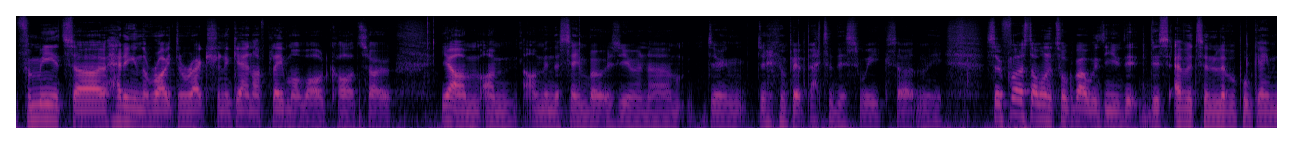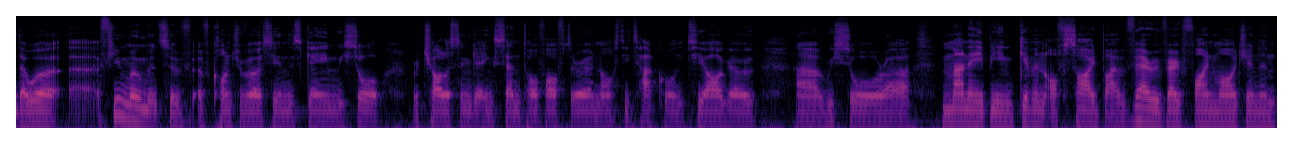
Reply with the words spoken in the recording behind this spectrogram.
for me, it's uh, heading in the right direction again. I've played my wild card, so yeah, I'm I'm I'm in the same boat as you, and um, doing doing a bit better this week certainly. So first, I want to talk about with you this Everton Liverpool game. There were a few moments of, of controversy in this game. We saw Richarlison getting sent off after a nasty tackle on Thiago. Uh, we saw uh, Mane being given offside by a very very fine margin, and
